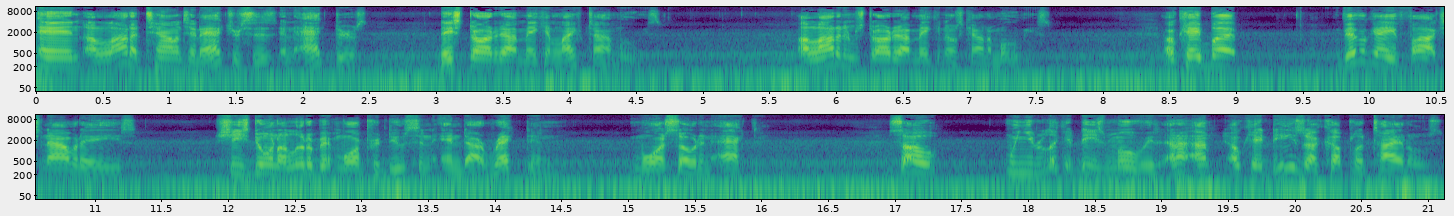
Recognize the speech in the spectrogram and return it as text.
And a lot of talented actresses and actors, they started out making Lifetime movies. A lot of them started out making those kind of movies. Okay, but Vivica A. Fox nowadays, she's doing a little bit more producing and directing more so than acting. So when you look at these movies, and I, I, okay, these are a couple of titles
